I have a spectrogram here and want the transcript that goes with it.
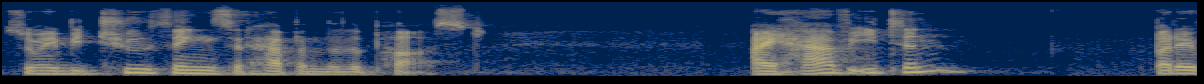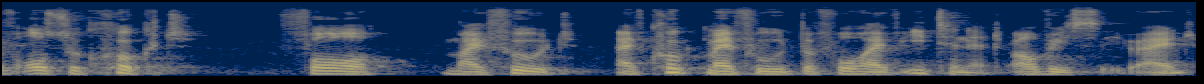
So maybe two things that happened in the past. I have eaten, but I've also cooked for my food. I've cooked my food before I've eaten it, obviously, right?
